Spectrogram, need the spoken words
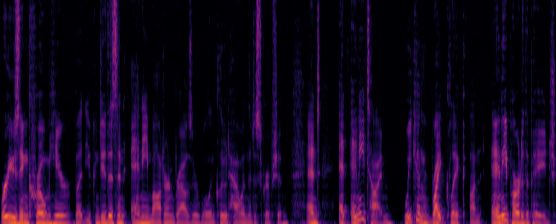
We're using Chrome here, but you can do this in any modern browser. We'll include how in the description. And at any time, we can right click on any part of the page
